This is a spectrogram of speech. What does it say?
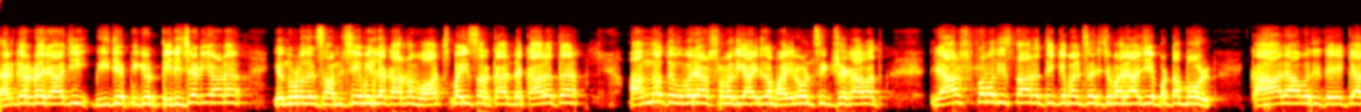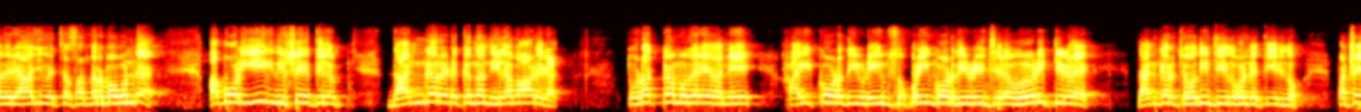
ധൻഖറുടെ രാജി ബി ജെ പിക്ക് തിരിച്ചടിയാണ് എന്നുള്ളതിൽ സംശയമില്ല. കാരണം വാജ്പേയി സർക്കാരിന്റെ കാലത്ത് അന്നത്തെ ഉപരാഷ്ട്രപതി ആയിരുന്ന ഭൈരോൺ സിംഗ് ഷെഖാവത്ത് രാഷ്ട്രപതി സ്ഥാനത്തേക്ക് മത്സരിച്ച് പരാജയപ്പെട്ടപ്പോൾ കാലാവധി തികയ്ക്കാതെ രാജിവെച്ച സന്ദർഭമുണ്ട് അപ്പോൾ ഈ വിഷയത്തിലും ധൻഗർ എടുക്കുന്ന നിലപാടുകൾ തുടക്കം മുതലേ തന്നെ ഹൈക്കോടതിയുടെയും സുപ്രീം കോടതിയുടെയും ചില വേഡിക്റ്റുകളെ ധൻഗർ ചോദ്യം ചെയ്തുകൊണ്ടെത്തിയിരുന്നു പക്ഷേ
